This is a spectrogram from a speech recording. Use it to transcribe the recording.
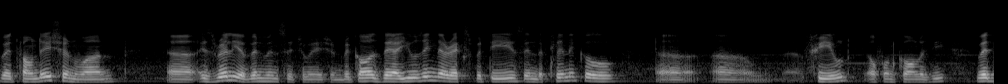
with Foundation One uh, is really a win-win situation because they are using their expertise in the clinical uh, um, field of oncology with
